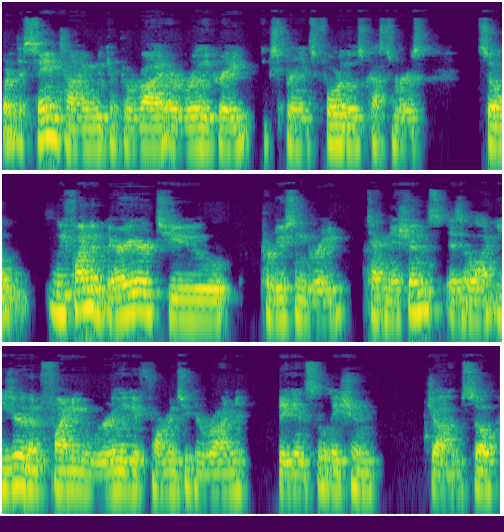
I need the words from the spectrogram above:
But at the same time, we can provide a really great experience for those customers. So we find the barrier to producing great technicians is a lot easier than finding really good foremen who can run big installation jobs. So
